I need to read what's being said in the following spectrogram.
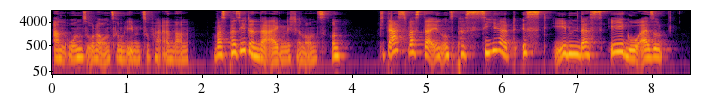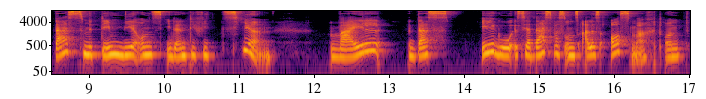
an uns oder unserem Leben zu verändern. Was passiert denn da eigentlich in uns? Und das, was da in uns passiert, ist eben das Ego, also das, mit dem wir uns identifizieren. Weil das Ego ist ja das, was uns alles ausmacht. Und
